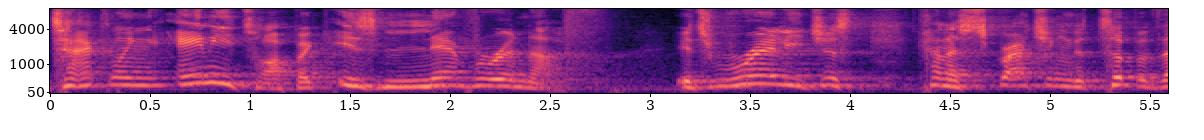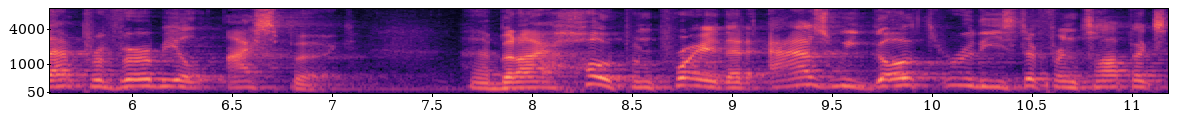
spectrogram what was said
tackling any topic is never enough. It's really just kind of scratching the tip of that proverbial iceberg. Uh, but I hope and pray that as we go through these different topics,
